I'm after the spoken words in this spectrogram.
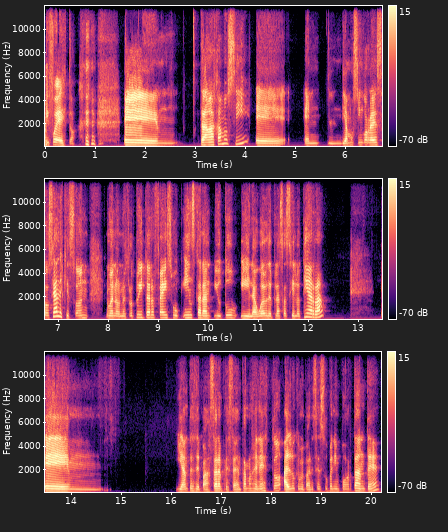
Y fue esto. Em, trabajamos, sí, eh, en, digamos, cinco redes sociales que son, bueno, nuestro Twitter, Facebook, Instagram, YouTube y la web de Plaza Cielo Tierra. Em, y antes de pasar a presentarnos en esto, algo que me parece súper importante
